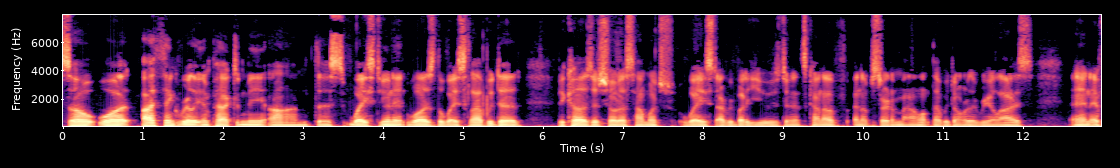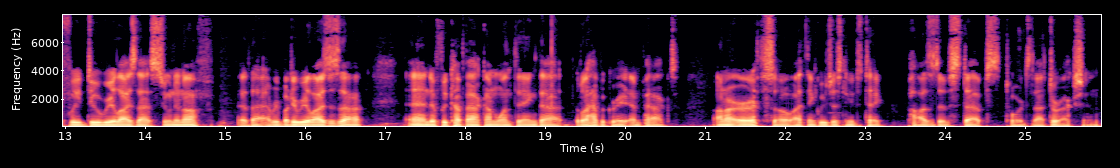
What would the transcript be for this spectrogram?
So, what I think really impacted me on this waste unit was the waste lab we did because it showed us how much waste everybody used, and it's kind of an absurd amount that we don't really realize. And if we do realize that soon enough, uh, that everybody realizes that, and if we cut back on one thing, that it'll have a great impact on our earth. So, I think we just need to take positive steps towards that direction.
